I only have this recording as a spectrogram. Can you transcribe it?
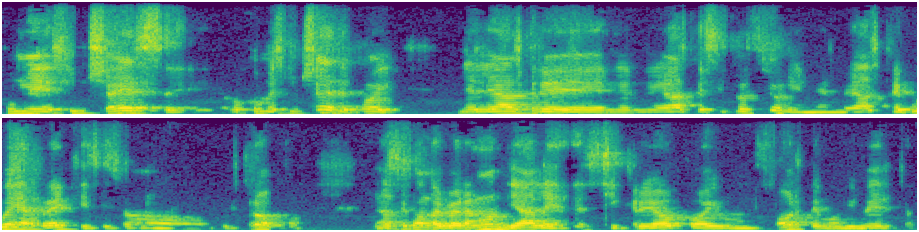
come successe o come succede poi nelle altre, nelle altre situazioni, nelle altre guerre che si sono purtroppo nella seconda guerra mondiale si creò poi un forte movimento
